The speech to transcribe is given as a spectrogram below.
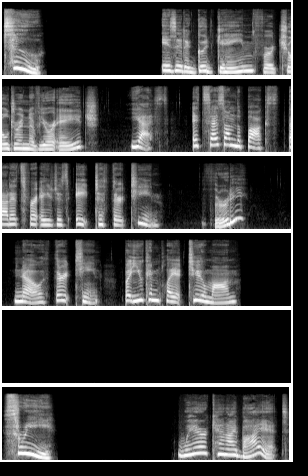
Two. Is it a good game for children of your age? Yes. It says on the box that it's for ages 8 to 13. 30? No, 13. But you can play it too, Mom. Three. Where can I buy it?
